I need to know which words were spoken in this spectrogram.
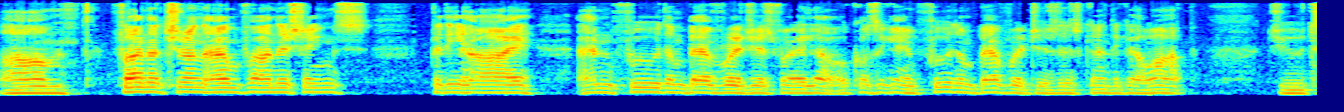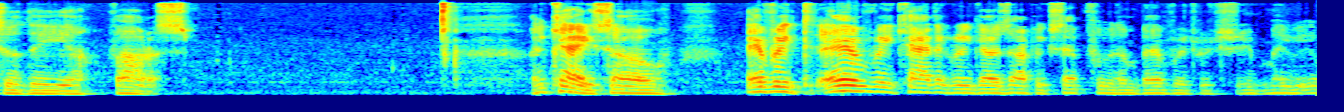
Um, furniture and home furnishings, pretty high, and food and beverages very low. Of course, again, food and beverages is going to go up due to the uh, virus. Okay, so every every category goes up except food and beverage, which maybe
